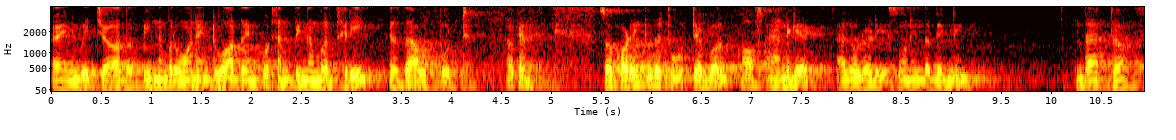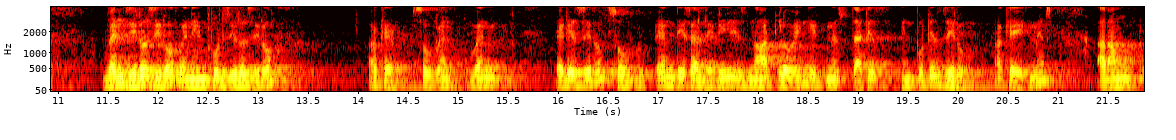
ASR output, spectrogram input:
in which uh, the pin number 1 and 2 are the inputs and pin number 3 is the output. Okay so according to the truth table of AND gate as already shown in the beginning that uh, when 0 0 when input 0 0 okay so when when it is 0 so when this LED is not glowing it means that is input is 0 okay it means around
